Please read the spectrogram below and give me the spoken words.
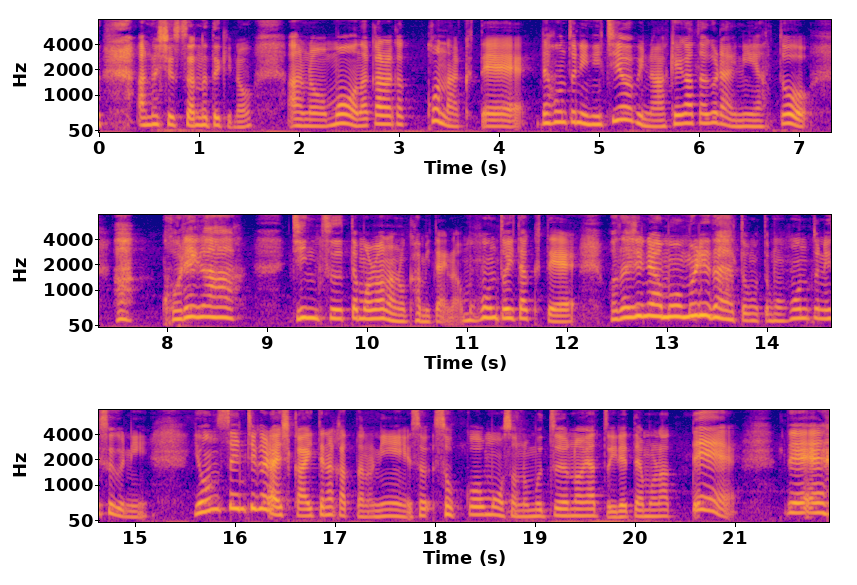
あの出産の時の。あのもうなかなか来なくて。で本当に日曜日の明け方ぐらいにやっとあこれが陣痛ってものなのかみたいなもうほんと痛くて私にはもう無理だと思ってもう本当にすぐに4センチぐらいしか空いてなかったのにそ速攻もうその無痛のやつ入れてもらってで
